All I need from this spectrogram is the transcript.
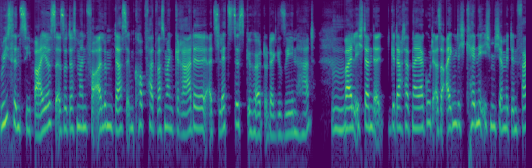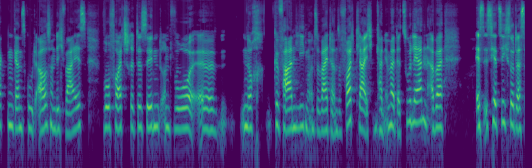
Recency Bias, also dass man vor allem das im Kopf hat, was man gerade als letztes gehört oder gesehen hat, mhm. weil ich dann gedacht habe, naja gut, also eigentlich kenne ich mich ja mit den Fakten ganz gut aus und ich weiß, wo Fortschritte sind und wo äh, noch Gefahren liegen und so weiter und so fort. Klar, ich kann immer dazulernen, aber es ist jetzt nicht so, dass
